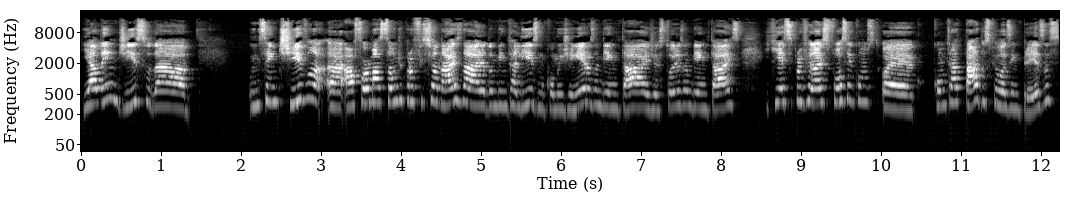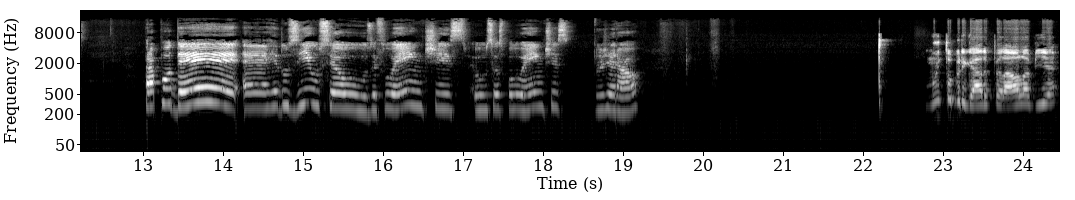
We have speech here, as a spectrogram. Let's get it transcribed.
E além disso, da o incentivo à, à, formação de profissionais na área do ambientalismo, como engenheiros ambientais, gestores ambientais, e que esses profissionais fossem é, contratados pelas empresas para poder é, reduzir os seus efluentes, os seus poluentes no geral. Muito obrigado pela aula, Bia.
